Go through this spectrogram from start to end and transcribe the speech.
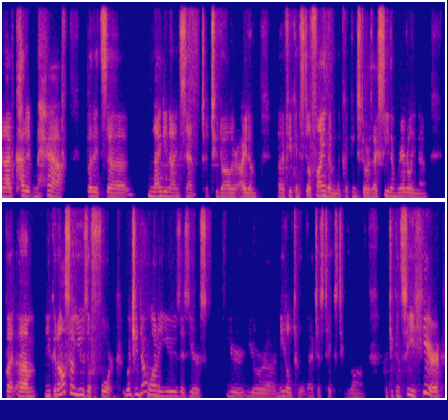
and I've cut it in half, but it's a 99 cent to $2 item. Uh, if you can still find them in the cooking stores, I see them rarely now. But um, you can also use a fork. What you don't want to use is your, your, your uh, needle tool. That just takes too long. But you can see here,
